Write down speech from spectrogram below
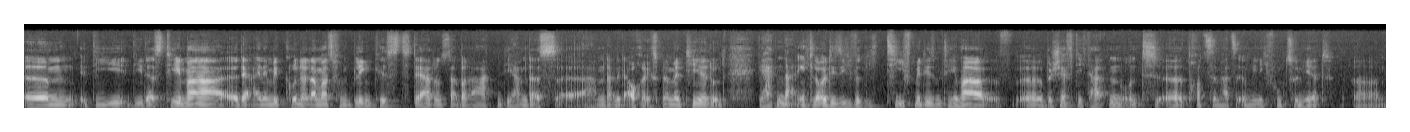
ähm, die, die das Thema, äh, der eine Mitgründer damals von Blinkist, der hat uns da beraten, die haben das, äh, haben damit auch experimentiert und wir hatten da eigentlich Leute, die sich wirklich tief mit diesem Thema äh, beschäftigt hatten und äh, trotzdem hat es irgendwie nicht funktioniert. Ähm,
